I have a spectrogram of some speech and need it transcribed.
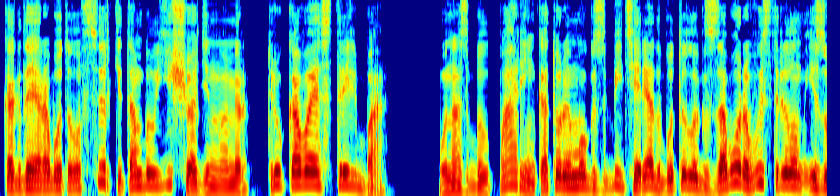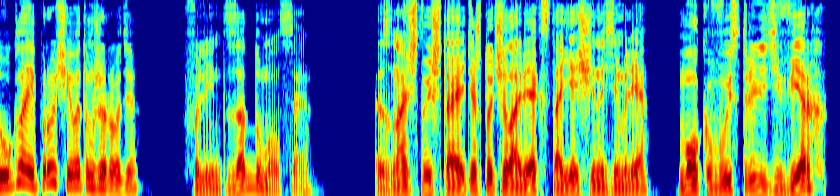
Когда я работала в цирке, там был еще один номер — трюковая стрельба. У нас был парень, который мог сбить ряд бутылок с забора выстрелом из-за угла и прочее в этом же роде». Флинт задумался. Значит, вы считаете, что человек, стоящий на земле, мог выстрелить вверх,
